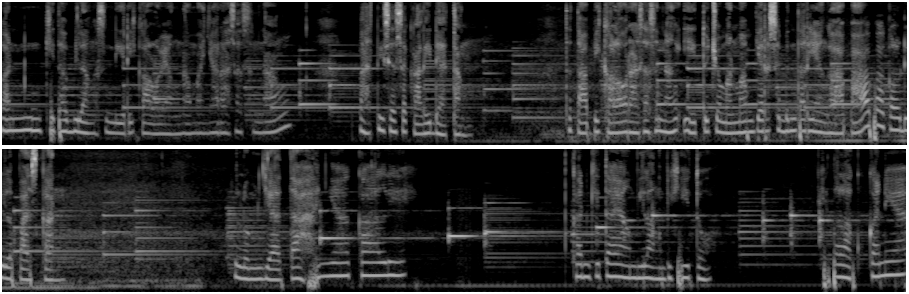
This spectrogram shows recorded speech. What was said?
Kan kita bilang sendiri kalau yang namanya rasa senang pasti sesekali datang. Tetapi kalau rasa senang itu cuman mampir sebentar ya nggak apa-apa kalau dilepaskan. Belum jatahnya kali. Kan kita yang bilang begitu. Kita lakukan ya.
